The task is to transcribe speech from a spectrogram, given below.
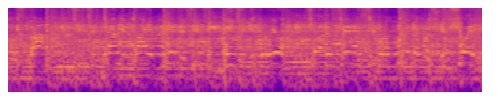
скидала листами, всі ці темні таємниці, всі ці птиці і крила, що ти сим усім робитимеш, якщо її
